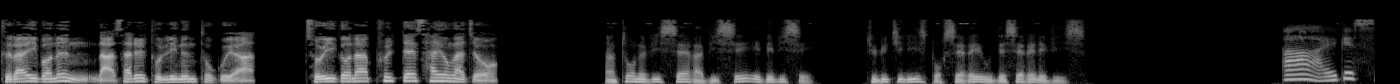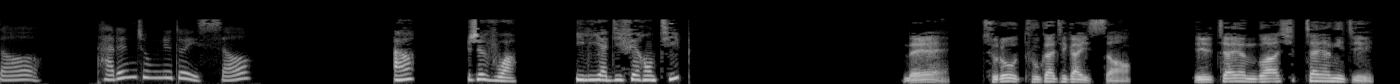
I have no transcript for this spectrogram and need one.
드라이버는 나사를 돌리는 도구야. 조이거나 풀 때 사용하죠. Un tournevis sert à visser et dévisser. Tu l'utilises pour serrer ou desserrer les vis. 아, 알겠어. 다른 종류도 있어. Ah, je vois. Il y a différents types 네, 주로 두 가지가 있어. 일자형과 십자형이지.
